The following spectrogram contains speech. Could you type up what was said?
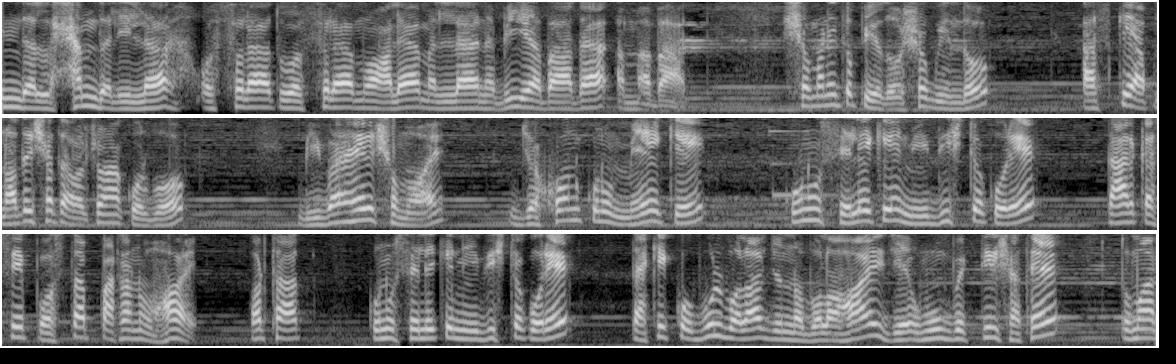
ইন্দ আলহামদুলিল্লাহ ওসলাত ওয়াসালাম আলা মাল্লা নবী আবাদা আম্মাবাদ সম্মানিত প্রিয় দর্শকবৃন্দ, আজকে আপনাদের সাথে আলোচনা করব বিবাহের সময় যখন কোনো মেয়েকে কোনো ছেলেকে নির্দিষ্ট করে তার কাছে প্রস্তাব পাঠানো হয়, অর্থাৎ কোনো ছেলেকে নির্দিষ্ট করে তাকে কবুল বলার জন্য বলা হয় যে, অমুক ব্যক্তির সাথে তোমার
